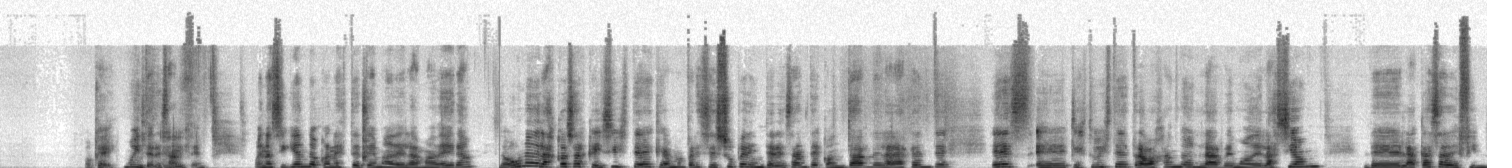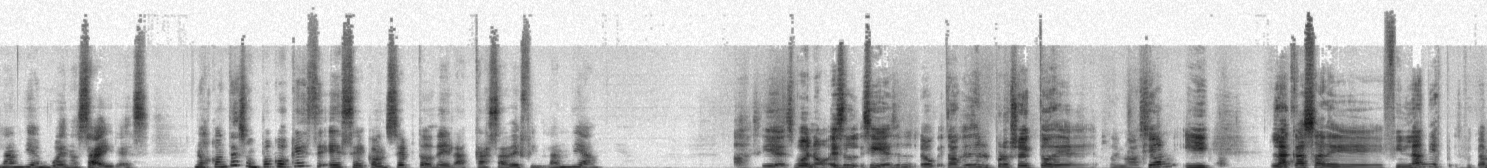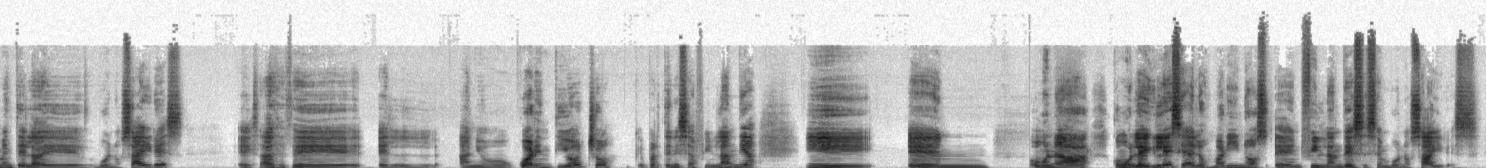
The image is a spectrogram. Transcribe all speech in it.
Ok, muy interesante. Bueno, siguiendo con este tema de la madera, una de las cosas que hiciste que a mí me parece súper interesante contarle a la gente es eh, que estuviste trabajando en la remodelación de la Casa de Finlandia en Buenos Aires. ¿Nos contás un poco qué es ese concepto de la Casa de Finlandia? Así es. Bueno, es sí, es lo que trabajé en el proyecto de renovación y la casa de Finlandia, específicamente la de Buenos Aires, está desde el año 48, que pertenece a Finlandia, y en una, como la iglesia de los marinos en finlandeses en Buenos Aires.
